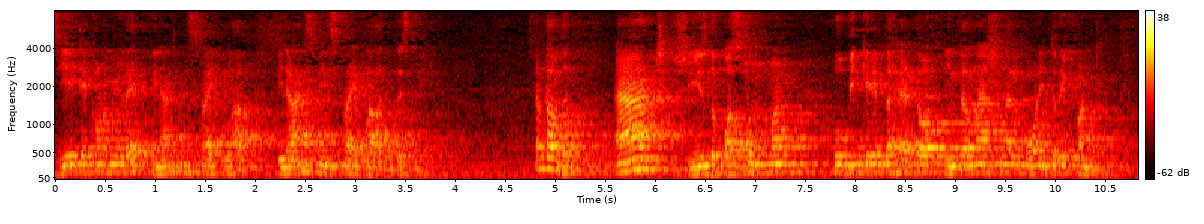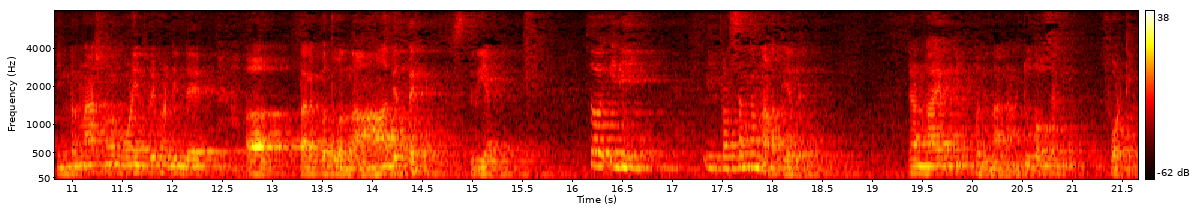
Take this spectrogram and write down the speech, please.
ജി എയ്റ്റ് എക്കോണമിയുടെ ഫിനാൻസ് മിനിസ്റ്റർ ആയിട്ടുള്ള ഫിനാൻസ് മിനിസ്റ്റർ ആയിട്ടുള്ള ആദ്യത്തെ സ്ത്രീ. രണ്ടാമത് and she is the first woman who became the head of international monetary fund international monetary ഫണ്ടിന്റെ തലപ്പത്ത് വന്ന ആദ്യത്തെ സ്ത്രീയാണ്. സോ ഇനി ഈ പ്രസംഗം നടത്തിയത് രണ്ടായിരത്തി പതിനാലാണ് two thousand fourteen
